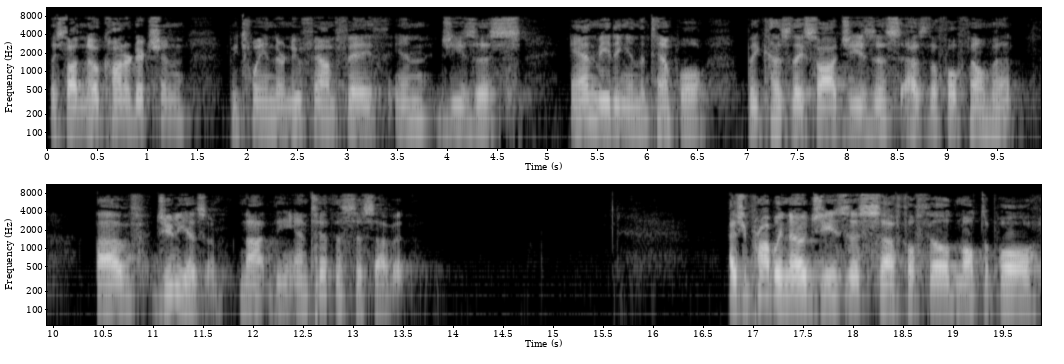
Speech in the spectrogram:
They saw no contradiction between their newfound faith in Jesus and meeting in the temple because they saw Jesus as the fulfillment of Judaism, not the antithesis of it. As you probably know, Jesus uh, fulfilled multiple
